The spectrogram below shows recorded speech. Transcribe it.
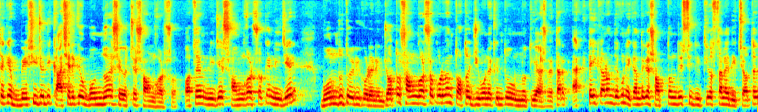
থেকে বেশি যদি কাছের কেউ বন্ধু হয়, সে হচ্ছে সংঘর্ষ। অতএব নিজের সংঘর্ষকে নিজের বন্ধু তৈরি করে নিন। যত সংঘর্ষ করবেন, তত জীবনে কিন্তু উন্নতি আসবে। তার একটাই কারণ, দেখুন, এখান থেকে সপ্তম দৃষ্টি দ্বিতীয় স্থানে দিচ্ছে। অর্থাৎ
